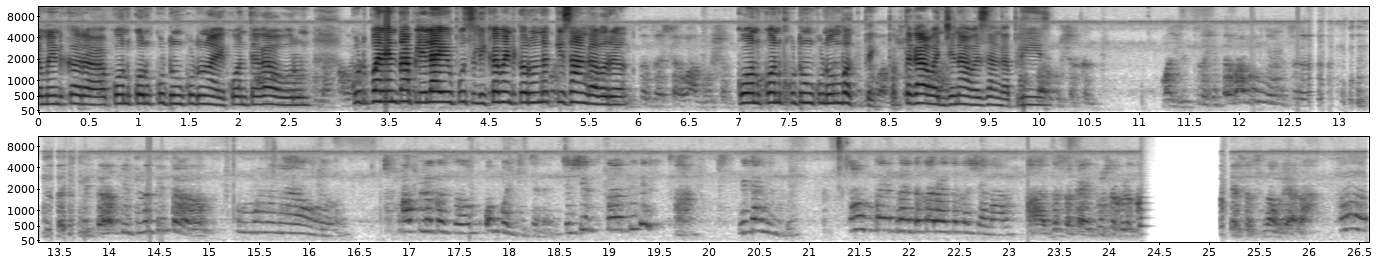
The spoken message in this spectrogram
कमेंट करा. कोण कोण कुठून कुठून आहे कोणत्या गावावरून? कुठपर्यंत आपली लाईव्ह पुचली? कमेंट करून नक्की सांगा बरं. कोण कोण कुठून कुठून बघते फक्त गावांची नावं सांगा प्लीज आपलं कसं? ओपन किचन आहे. मी काय म्हणते सांगताय प्रयत्न करायचं कशाला हा जसं काय तू सगळं करतेसच नवऱ्याला हा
